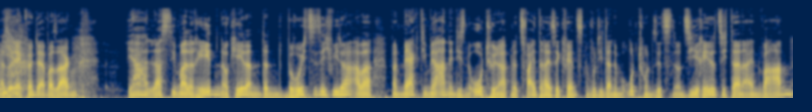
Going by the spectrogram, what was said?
Also ja. er könnte einfach sagen, ja, lass die mal reden, okay, dann, dann beruhigt sie sich wieder, aber man merkt die mir an in diesen O-Tönen, hatten wir zwei, drei Sequenzen, wo die dann im O-Ton sitzen und sie redet sich da in einen Wahn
